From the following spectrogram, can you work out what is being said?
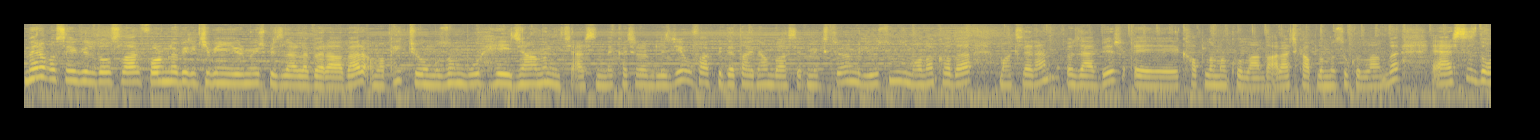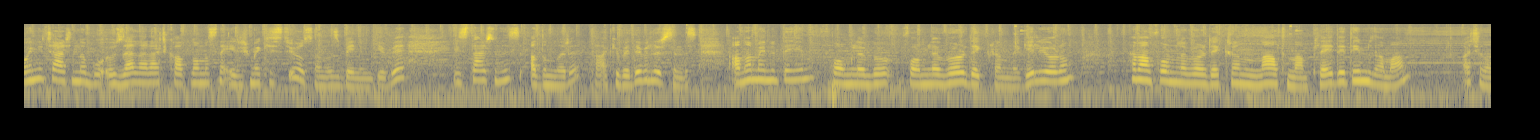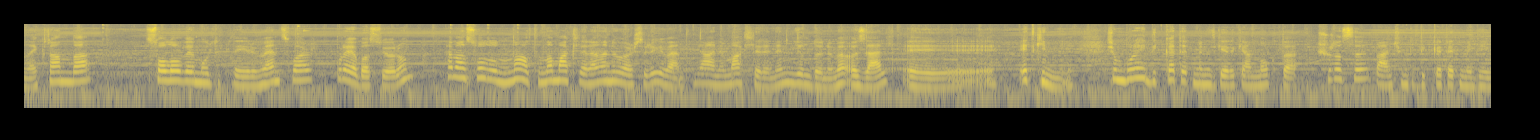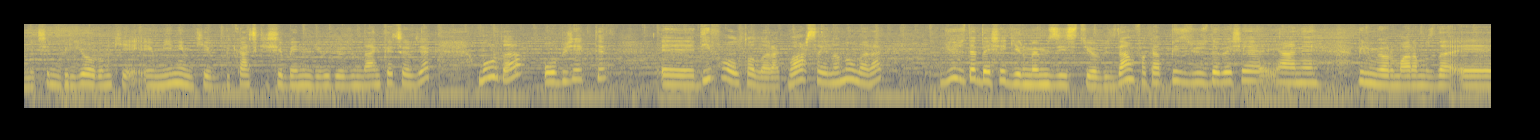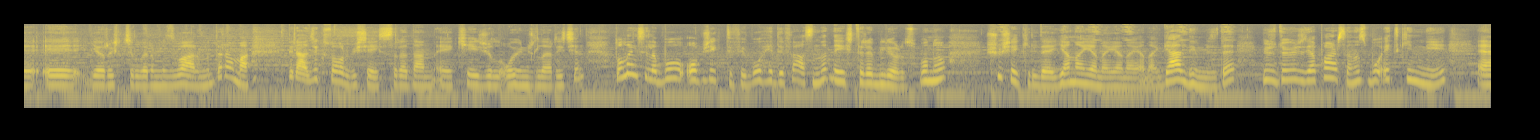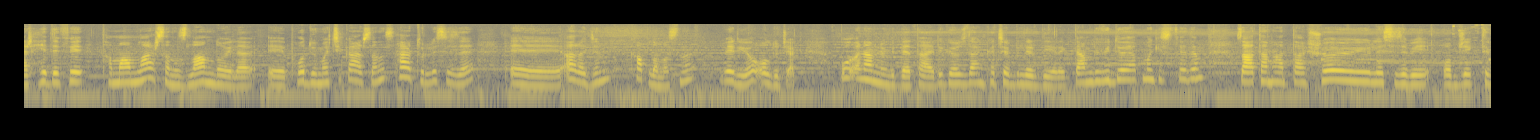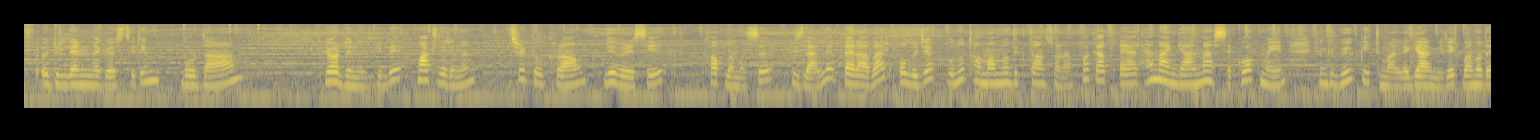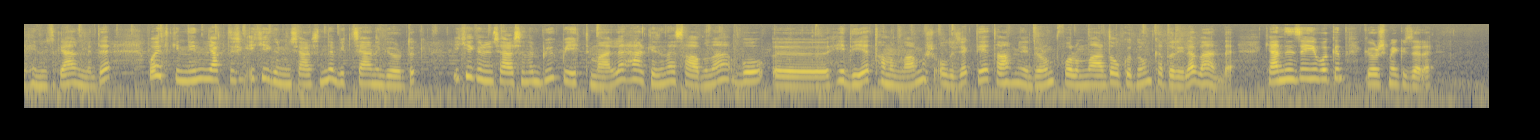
Merhaba sevgili dostlar. Formula 1 2023 bizlerle beraber ama pek çoğumuzun bu heyecanın içerisinde kaçırabileceği ufak bir detaydan bahsetmek istiyorum. Biliyorsunuz Monaco'da McLaren özel bir e, kaplama kullandı, araç kaplaması kullandı. Eğer siz de oyun içerisinde bu özel araç kaplamasına erişmek istiyorsanız benim gibi isterseniz adımları takip edebilirsiniz. Ana menüdeyim. Formula, Formula World ekranına geliyorum. Hemen Formula World ekranının altından play dediğim zaman açılan ekranda solo ve multiplayer event var. Buraya basıyorum. Hemen solonun altında McLaren Anniversary Event yani McLaren'in yıl dönümü özel eee, etkinliği. Şimdi buraya dikkat etmeniz gereken nokta şurası. Ben çünkü dikkat etmediğim için biliyorum ki eminim ki birkaç kişi benim gibi gözünden kaçıracak. Burada objektif eee, default olarak varsayılan olarak %5'e girmemizi istiyor bizden. Fakat biz %5'e yani bilmiyorum aramızda e, e, yarışçılarımız var mıdır ama birazcık zor bir şey sıradan e, casual oyuncular için. Dolayısıyla bu objektifi, bu hedefi aslında değiştirebiliyoruz. Bunu şu şekilde yana yana yana yana geldiğimizde %100 yaparsanız bu etkinliği eğer hedefi tamamlarsanız Lando ile podyuma çıkarsanız her türlü size e, aracın kaplamasını veriyor olacak. Bu önemli bir detaydı. Gözden kaçabilir diyerekten bir video yapmak istedim. Zaten hatta şöyle size bir objektif ödüllerini de göstereyim. Buradan gördüğünüz gibi McLaren'ın Triple Crown livery'si kaplaması bizlerle beraber olacak bunu tamamladıktan sonra. Fakat eğer hemen gelmezse korkmayın. Çünkü büyük bir ihtimalle gelmeyecek. Bana da henüz gelmedi. Bu etkinliğin yaklaşık iki gün içerisinde biteceğini gördük. İki gün içerisinde büyük bir ihtimalle herkesin hesabına bu e, hediye tanımlanmış olacak diye tahmin ediyorum. Forumlarda okuduğum kadarıyla ben de. Kendinize iyi bakın. Görüşmek üzere.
